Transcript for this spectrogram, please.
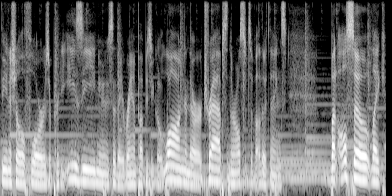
the initial floors are pretty easy. You know, so they ramp up as you go along, and there are traps, and there are all sorts of other things. But also, like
